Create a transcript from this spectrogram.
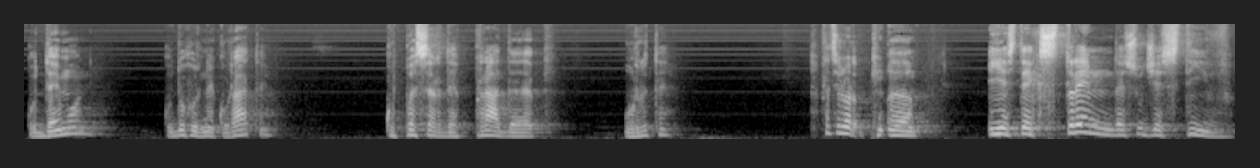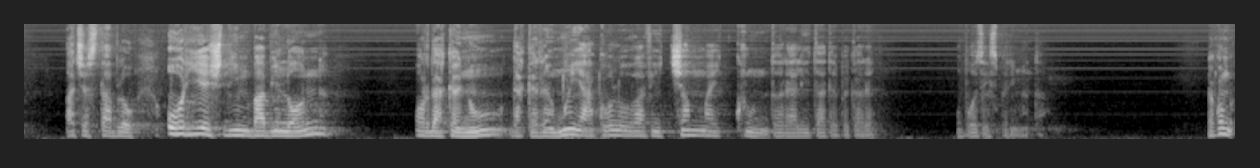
Cu demoni? Cu duhuri necurate? Cu păsări de pradă urâte? Fraților, ă, este extrem de sugestiv acest tablou. Ori ești din Babilon, ori dacă nu, dacă rămâi acolo, va fi cea mai cruntă realitate pe care o poți experimenta. Acum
